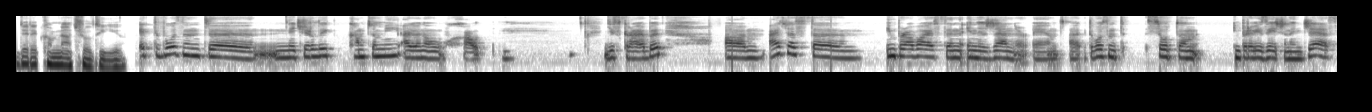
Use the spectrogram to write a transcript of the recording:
did it come natural to you? It wasn't uh, naturally come to me. I don't know how describe it. Um, I just uh, improvised in, in a genre and uh, it wasn't certain improvisation in jazz,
